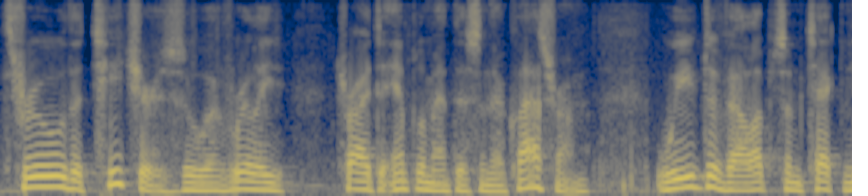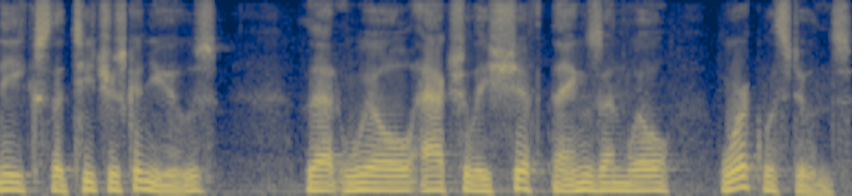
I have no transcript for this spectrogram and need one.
through the teachers who have really tried to implement this in their classroom, we've developed some techniques that teachers can use that will actually shift things and will work with students.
